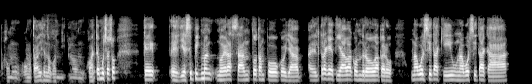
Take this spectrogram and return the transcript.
como estaba diciendo, con, con, este muchacho que eh, Jesse Pinkman no era santo tampoco, ya él traqueteaba con droga, pero una bolsita aquí, una bolsita acá,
